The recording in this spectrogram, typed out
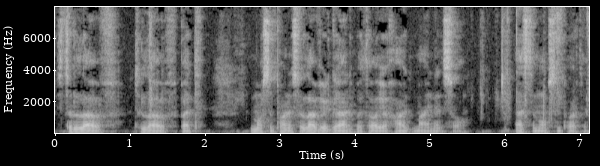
It's to love, to love, but the most important is to love your God with all your heart, mind, and soul. That's the most important.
